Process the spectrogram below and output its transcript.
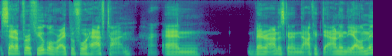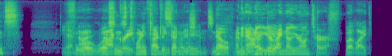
set up for a field goal right before halftime. Right. And Ben Round is going to knock it down in the elements yeah, for not- not Wilson's great twenty-five to seven lead. conditions. No, I mean, I know you're. I know you're on turf, but like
